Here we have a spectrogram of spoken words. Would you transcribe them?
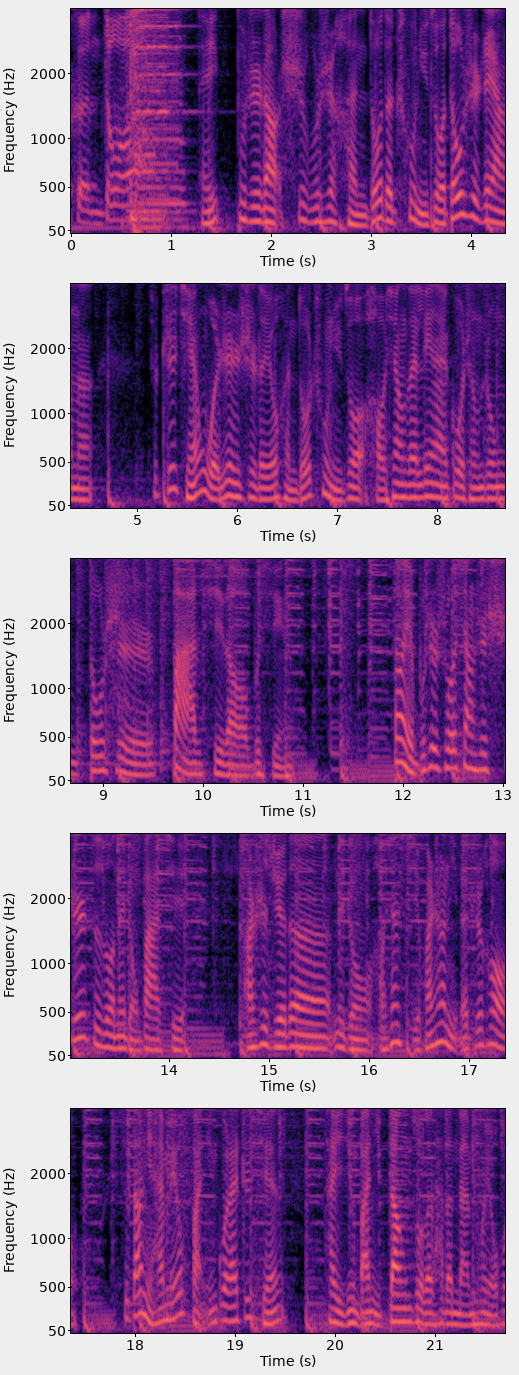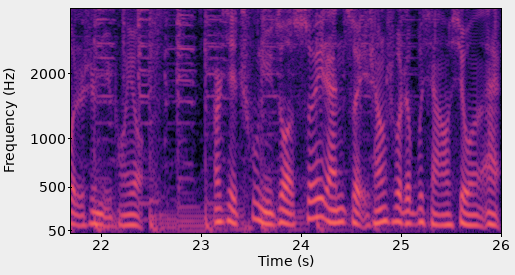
很多。哎，不知道是不是很多的处女座都是这样呢？就之前我认识的有很多处女座，好像在恋爱过程中都是霸气到不行。倒也不是说像是狮子座那种霸气，而是觉得那种好像喜欢上你了之后，就当你还没有反应过来之前，他已经把你当做了他的男朋友或者是女朋友。而且处女座虽然嘴上说着不想要秀恩爱，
